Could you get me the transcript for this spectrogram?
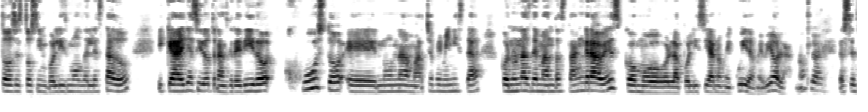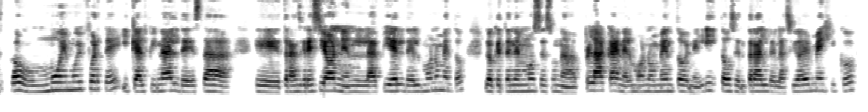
todos estos simbolismos del Estado y que haya sido transgredido justo en una marcha feminista con unas demandas tan graves como la policía no me cuida, me viola, ¿no? Claro. Entonces es como muy, muy fuerte y que al final de esta eh, transgresión en la piel del monumento, lo que tenemos es una placa en el monumento, en el hito central de la Ciudad de México,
